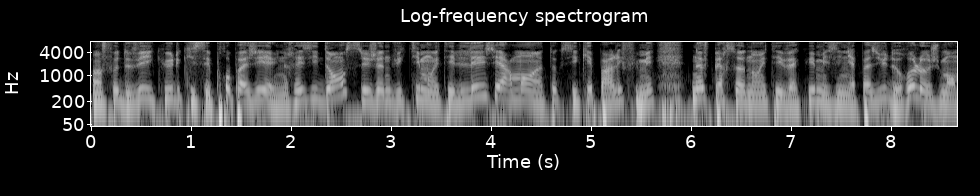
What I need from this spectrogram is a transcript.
Un feu de véhicule qui s'est propagé à une résidence. Les jeunes victimes ont été légèrement intoxiquées par les fumées. Neuf personnes ont été évacuées, mais il n'y a pas eu de relogement.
